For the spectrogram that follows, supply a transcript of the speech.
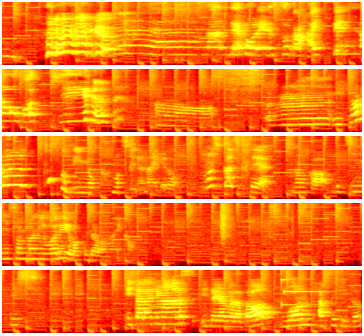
うん。なんでほうれん草が入ってんのこっち。あうん。見た目はちょっと微妙かもしれないけどもしかしてなんか別にそんなに悪いわけではないかよし。いただきます。イタリア語だと。ボンアペティトうん。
